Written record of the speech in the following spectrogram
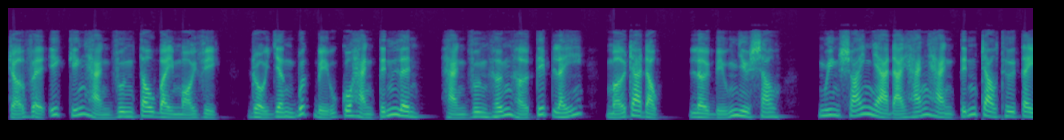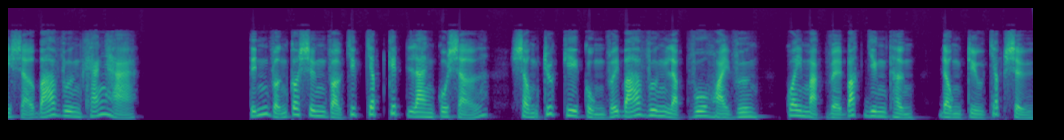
trở về ý kiến hạng vương tâu bày mọi việc, rồi dân bức biểu của hàng tính lên, hạng vương hớn hở tiếp lấy, mở ra đọc, lời biểu như sau, nguyên soái nhà đại hán hàng tính trao thư tây sở bá vương kháng hạ. Tính vẫn có sưng vào chức chấp kích lan của sở, song trước kia cùng với bá vương lập vua hoài vương, quay mặt về bắc dương thần, đồng triều chấp sự,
